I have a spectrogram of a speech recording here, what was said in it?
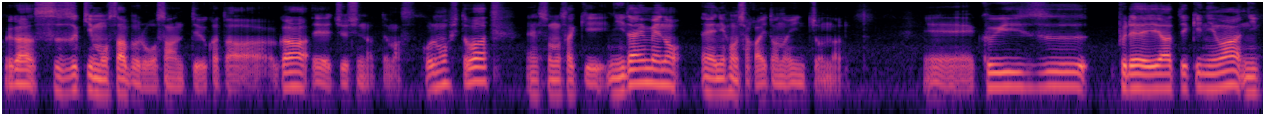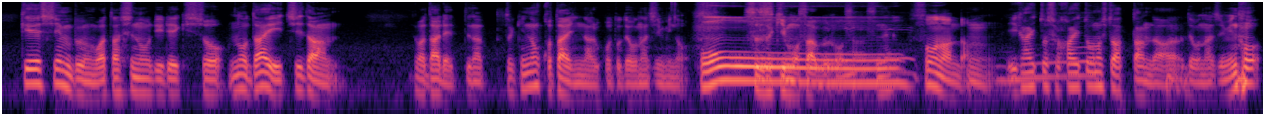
これが鈴木茂三郎さんっていう方が、えー中心になってます。これの人は、えーその先、二代目の、えー日本社会党の委員長になる。えークイズプレイヤー的には日経新聞私の履歴書の第一弾は誰ってなった時の答えになることでおなじみの、鈴木茂三郎さんですね。そうなんだ。うん、意外と社会党の人だったんだでおなじみの、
